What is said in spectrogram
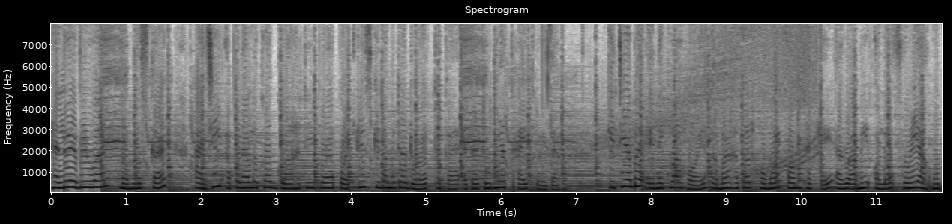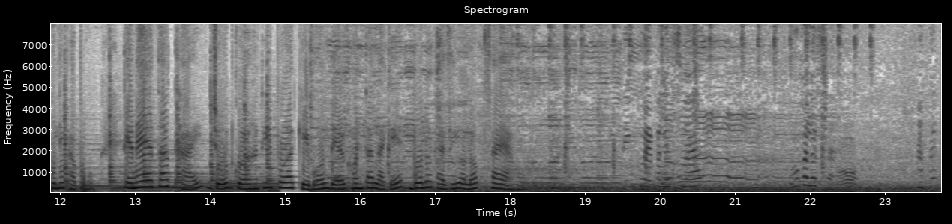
হেল্ল' এভৰিৱান নমস্কাৰ। আজি আপোনালোকক গুৱাহাটীৰ পৰা পঁয়ত্ৰিছ কিলোমিটাৰ দূৰত থকা এটা ধুনীয়া ঠাইত লৈ যাম। কেতিয়াবা এনেকুৱা হয় আমাৰ হাতত সময় কম থাকে আৰু আমি অলপ ফুৰি আহোঁ বুলি ভাবোঁ। তেনে এটা ঠাই য'ত গুৱাহাটীৰ পৰা কেৱল ডেৰ ঘণ্টা লাগে ব'লক আজি অলপ চাই আহোঁ। টিংকু এইফালে চোৱা মোৰ ফালে চোৱা।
